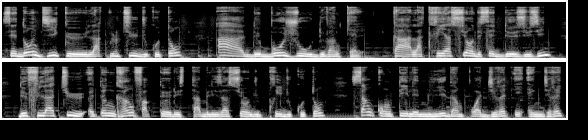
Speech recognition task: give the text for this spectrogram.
C'est donc dit que la culture du coton a de beaux jours devant elle, car la création de ces deux usines de filature est un grand facteur de stabilisation du prix du coton, sans compter les milliers d'emplois directs et indirects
